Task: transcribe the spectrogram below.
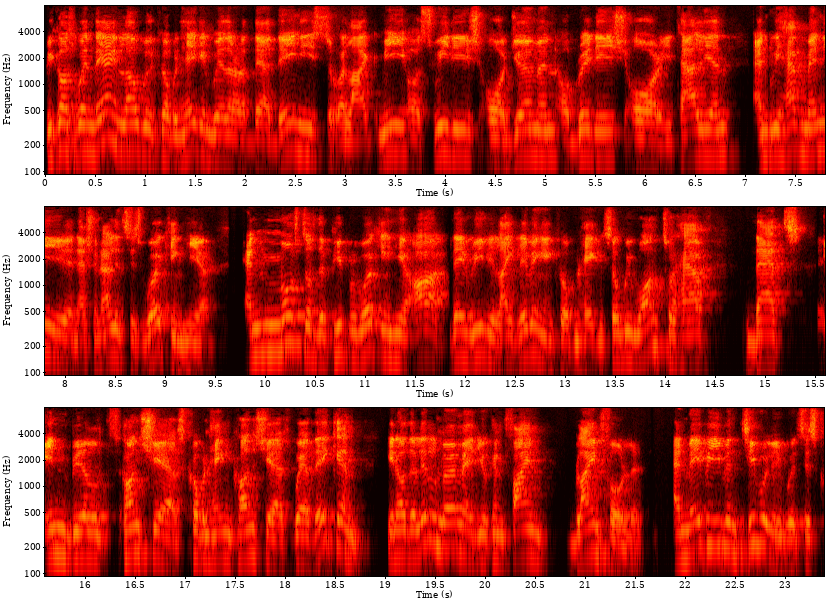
Because when they're in love with Copenhagen, whether they're Danish or like me, or Swedish, or German, or British, or Italian, and we have many nationalities working here, and most of the people working here are they really like living in copenhagen. So we want to have that inbuilt concierge copenhagen concierge where they can you know the little mermaid you can find blindfolded. And maybe even tivoli which is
